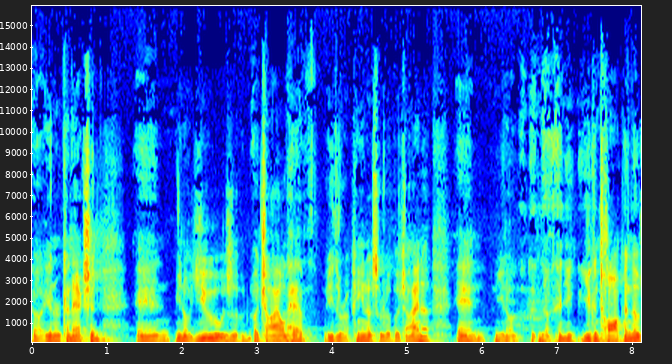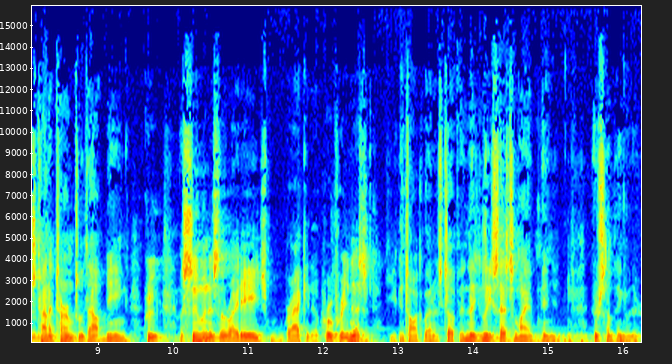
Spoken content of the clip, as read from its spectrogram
uh, interconnection. And, you know, you as a, a, child have either a penis or a vagina. And, you know, and you, you can talk in those kind of terms without being crude. Assuming it's the right age, bracket, appropriateness, you can talk about it and stuff. And at least that's my opinion. There's something over there.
